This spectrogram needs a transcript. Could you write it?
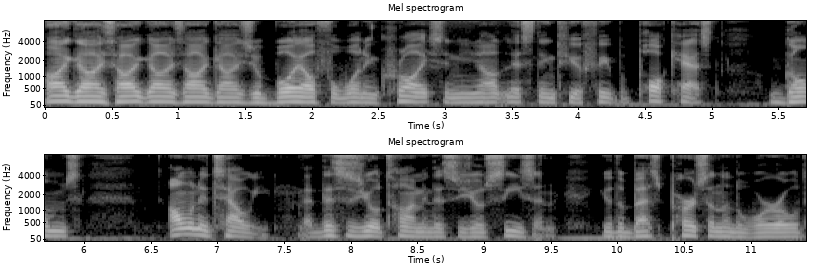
Hi guys, hi guys, hi guys. Your boy Alpha One in Christ, and you're not listening to your favorite podcast, Gums. I want to tell you that this is your time and this is your season. You're the best person in the world,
